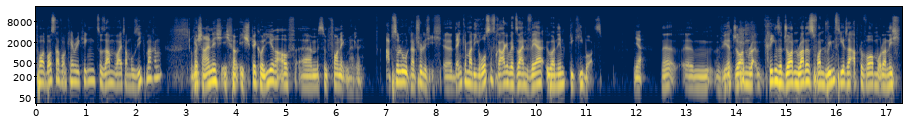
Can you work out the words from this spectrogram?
Paul Bostaff und Carrie King zusammen weiter Musik machen. Wahrscheinlich, ich, ich spekuliere auf ähm, Symphonic Metal. Absolut, natürlich. Ich äh, denke mal, die große Frage wird sein, wer übernimmt die Keyboards? Ja. Ne, ähm, wird Jordan, kriegen sie Jordan Rudess von Dream Theater abgeworben oder nicht?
